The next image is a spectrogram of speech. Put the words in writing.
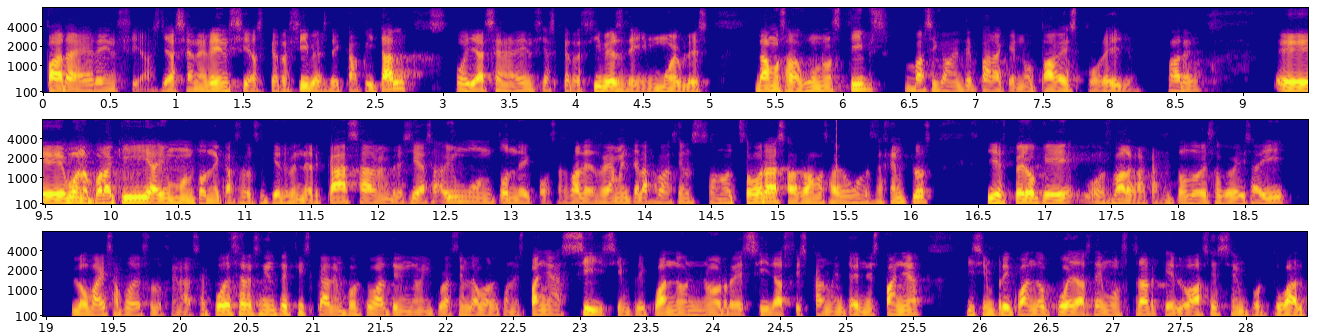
para herencias, ya sean herencias que recibes de capital o ya sean herencias que recibes de inmuebles. Damos algunos tips básicamente para que no pagues por ello. ¿vale? Eh, bueno, por aquí hay un montón de casos. Si quieres vender casas, membresías, hay un montón de cosas. ¿vale? Realmente la formación son ocho horas, ahora vamos a ver algunos ejemplos y espero que os valga. Casi todo eso que veis ahí lo vais a poder solucionar. ¿Se puede ser residente fiscal en Portugal teniendo vinculación laboral con España? Sí, siempre y cuando no residas fiscalmente en España y siempre y cuando puedas demostrar que lo haces en Portugal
